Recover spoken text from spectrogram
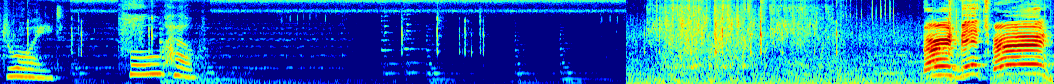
Destroyed. Full health. Burn, bitch, burn!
